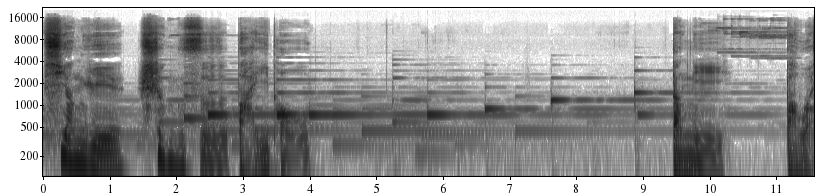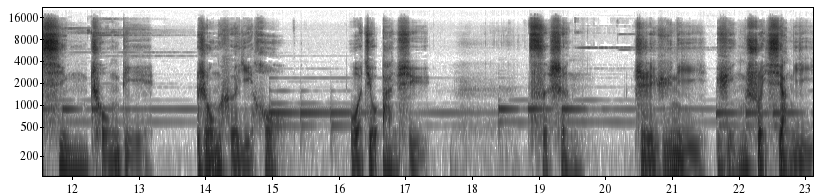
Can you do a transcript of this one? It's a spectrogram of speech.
相约生死白头。当你。把我心重叠融合以后，我就暗许：此生只与你云水相依。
